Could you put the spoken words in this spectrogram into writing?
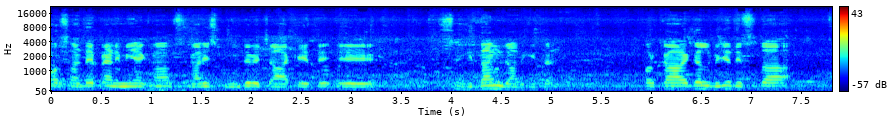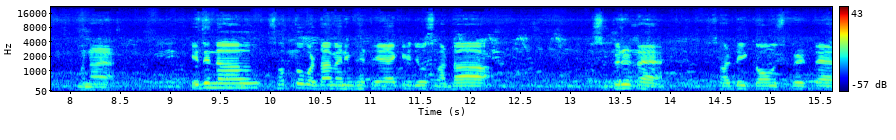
ਔਰ ਸਾਡੇ ਭੈਣ ਮੀਆਂ ਖਾਂ ਸਰਕਾਰੀ ਸਕੂਲ ਦੇ ਵਿੱਚ ਆ ਕੇ ਤੇ ਇਹ ਸ਼ਹੀਦਾਂ ਨੂੰ ਯਾਦ ਕੀਤਾ ਔਰ ਕਾਰਗਲ ਵਿਜੇ ਦਿਵਸ ਦਾ ਮਨਾਇਆ। ਇਹਦੇ ਨਾਲ ਸਭ ਤੋਂ ਵੱਡਾ ਬੈਨੀਫਿਟ ਇਹ ਹੈ ਕਿ ਜੋ ਸਾਡਾ ਸਪਿਰਿਟ ਹੈ, ਸਾਡੀ ਕੌਮ ਸਪਿਰਿਟ ਹੈ,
